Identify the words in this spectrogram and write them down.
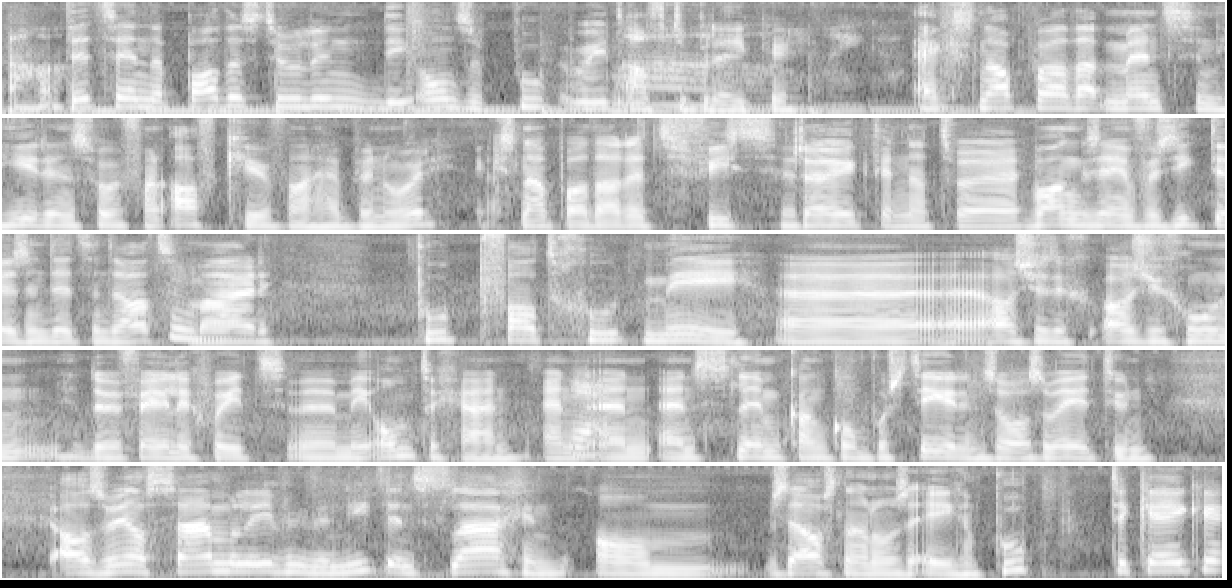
Wauw. Dit zijn de paddenstoelen die onze poep weet af te breken. Oh. Ik snap wel dat mensen hier een soort van afkeer van hebben hoor. Ik snap wel dat het vies ruikt en dat we bang zijn voor ziektes en dit en dat. Mhm. Maar poep valt goed mee. eh, als, je de- als je gewoon er veilig weet eh, mee om te gaan. En, Ja. en, en slim kan composteren zoals wij het doen. Als wij als samenleving er niet in slagen om zelfs naar onze eigen poep te kijken.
